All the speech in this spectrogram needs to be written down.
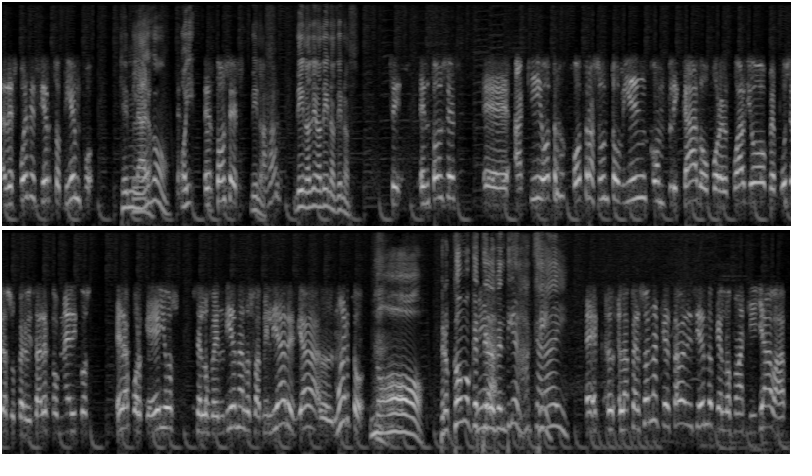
después de cierto tiempo. Qué Claro. miedo. Oye, Entonces, dinos, Ajá. dinos, dinos, dinos, dinos. Sí, entonces eh, aquí otro otro asunto bien complicado por el cual yo me puse a supervisar estos médicos era porque ellos se los vendían a los familiares ya al muerto. No. ¿Pero cómo que te los vendían? Ah, Sí. caray. Eh, la persona que estaba diciendo que los maquillaba,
